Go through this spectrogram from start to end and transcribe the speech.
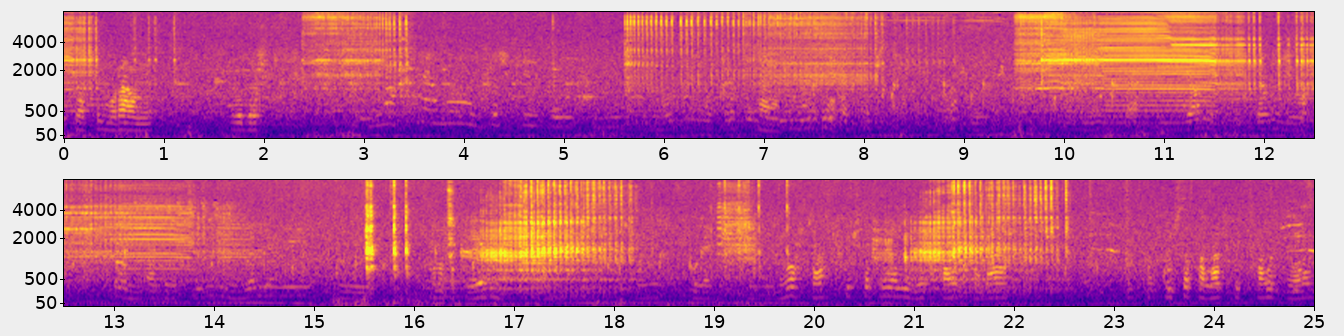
шляху мурами выброшки. Курсов палатки, палатки.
